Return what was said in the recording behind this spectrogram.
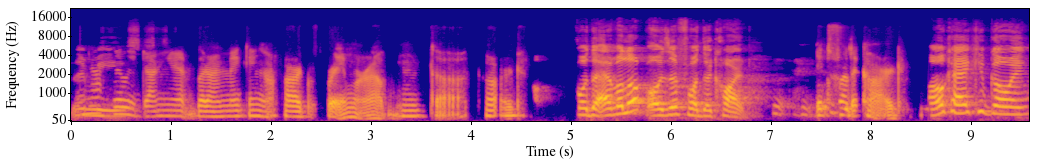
Let I'm not me really done yet, but I'm making a hard frame of the card. for the envelope or is it for the card? It's for the card. Okay, keep going.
